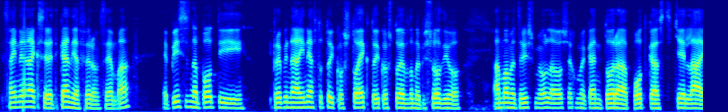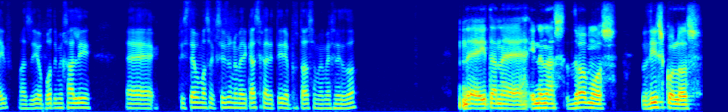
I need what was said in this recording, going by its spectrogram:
θα είναι ένα εξαιρετικά ενδιαφέρον θέμα. Επίσης να πω ότι πρέπει να είναι αυτό το 26ο, 27ο επεισόδιο άμα μετρήσουμε όλα όσα έχουμε κάνει τώρα podcast και live μαζί. Οπότε Μιχάλη, ε, πιστεύω μας αξίζουν μερικά συγχαρητήρια που φτάσαμε μέχρι εδώ. Ναι, ήταν, είναι ένας δρόμος δύσκολος,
